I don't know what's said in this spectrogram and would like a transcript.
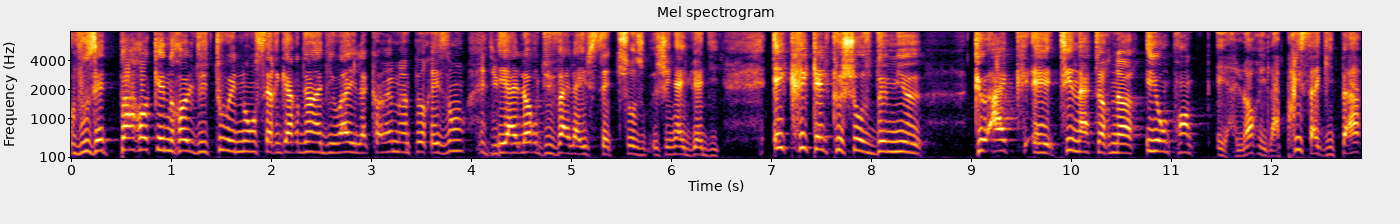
Vous n'êtes pas rock'n'roll du tout. Et nous, on s'est regardé, on a dit Ouais, il a quand même un peu raison. Et, alors, Duval a eu cette chose géniale. Il lui a dit Écris quelque chose de mieux que Ike et Tina Turner et on prend Et alors, il a pris sa guitare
